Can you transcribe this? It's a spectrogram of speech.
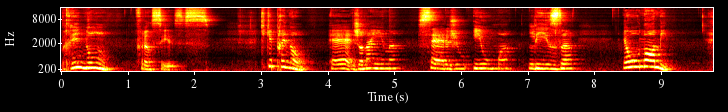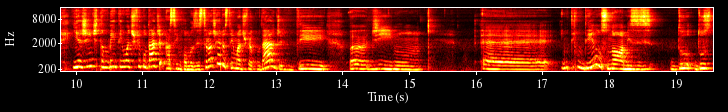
prénoms franceses. O que, que é prénom? É Janaína, Sérgio, Ilma, Lisa. É o nome. E a gente também tem uma dificuldade, assim como os estrangeiros têm uma dificuldade de, uh, de um, é, entender os nomes do, dos,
